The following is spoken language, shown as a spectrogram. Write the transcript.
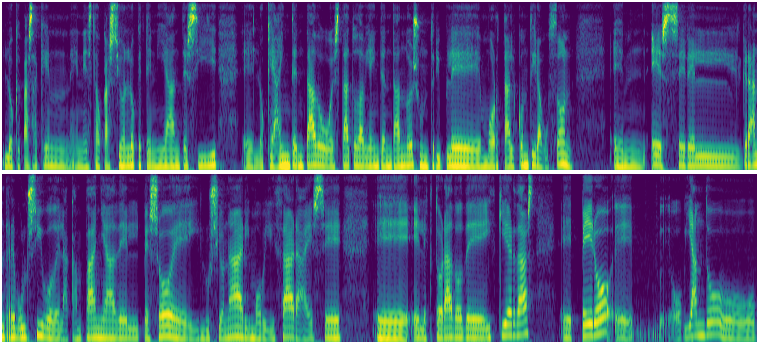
Lo que pasa que en, esta ocasión lo que tenía ante sí, eh, lo que ha intentado o está todavía intentando es un triple mortal con tirabuzón. Em, es ser el gran revulsivo de la campaña del PSOE, ilusionar y movilizar a ese eh, electorado de izquierdas, eh, pero eh, obviando o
